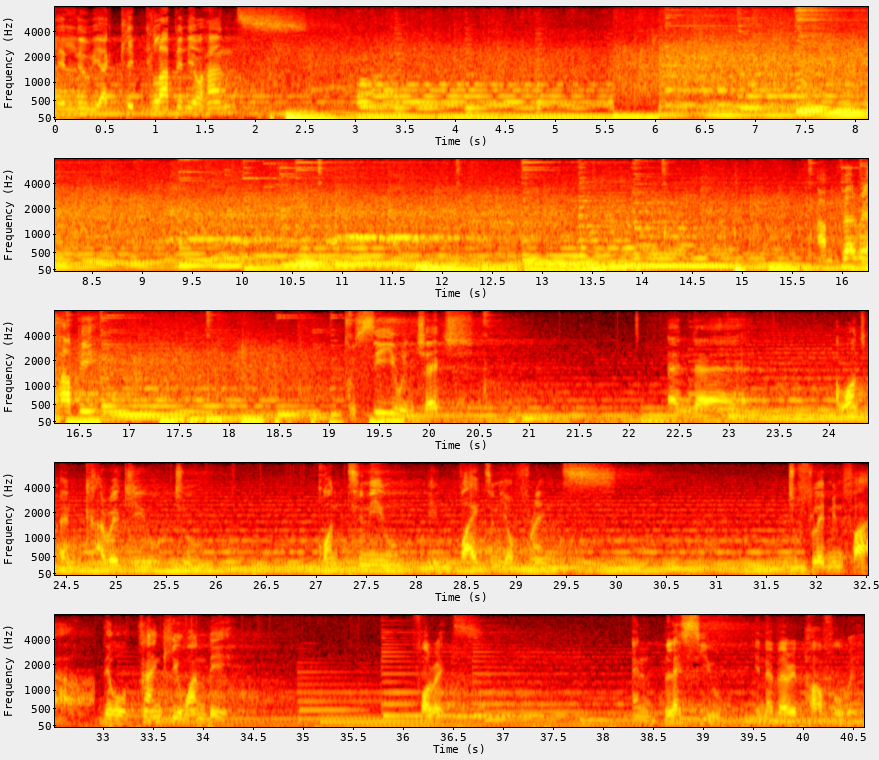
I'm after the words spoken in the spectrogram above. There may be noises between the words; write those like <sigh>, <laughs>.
Hallelujah. Keep clapping your hands. I'm very happy to see you in church. And uh, I want to encourage you to continue inviting your friends Flaming Fire. They will thank you one day for it and bless you in a very powerful way.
